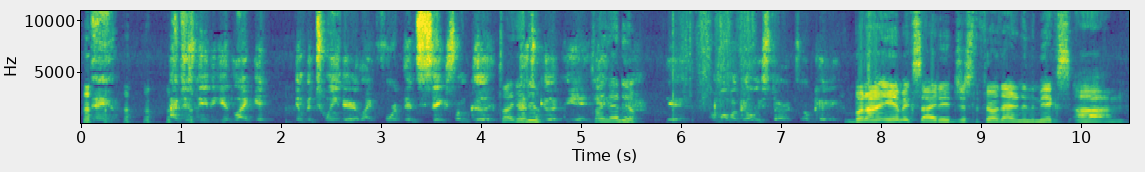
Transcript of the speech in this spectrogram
Damn, I just need to get like in, in between there, like fourth and sixth. I'm good. That's all you gotta do. good. Yeah, That's all yeah, gotta do. yeah. I'm on my goalie starts. Okay. But I am excited just to throw that into the mix. Um,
